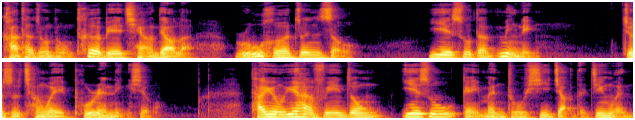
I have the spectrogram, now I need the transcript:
卡特总统特别强调了如何遵守耶稣的命令，就是成为仆人领袖。他用约翰福音中。耶稣给门徒洗脚的经文，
